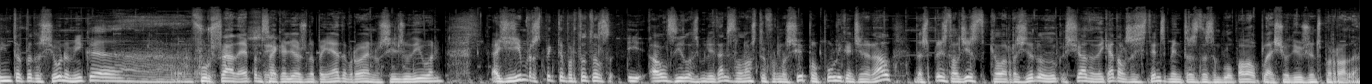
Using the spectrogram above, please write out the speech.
interpretació una mica forçada, eh? pensar Sí. que allò és una peineta, però bueno, si ells ho diuen. Exigim respecte per tots els i, els i les militants de la nostra formació i pel públic en general, després del gest que la regidora d'Educació ha dedicat als assistents mentre es desenvolupava el ple, això diu Junts per Roda.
